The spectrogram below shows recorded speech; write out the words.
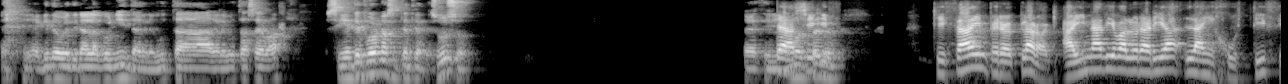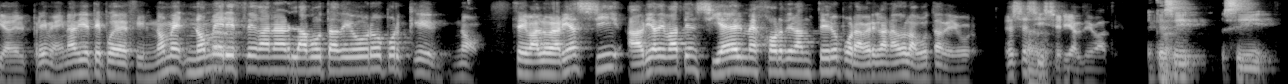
y aquí tengo que tirar la cuñita que le gusta, que le gusta a Seba, 7 fueron asistencias de Suso. Es decir, Ya, sí, premio- Quizá, pero claro, ahí nadie valoraría la injusticia del premio. Ahí nadie te puede decir, no, me, no Claro. merece ganar la bota de oro porque no. se valoraría si habría debate en si es el mejor delantero por haber ganado la bota de oro. Ese sí Claro. sería el debate. Es que si, si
